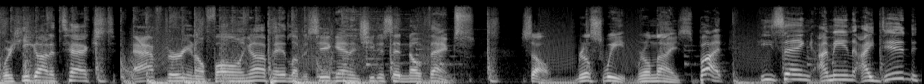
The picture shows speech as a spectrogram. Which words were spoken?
where he got a text after, you know, following up, hey, I'd love to see you again. And she just said, no thanks. So, real sweet, real nice. But he's saying, I mean, I did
